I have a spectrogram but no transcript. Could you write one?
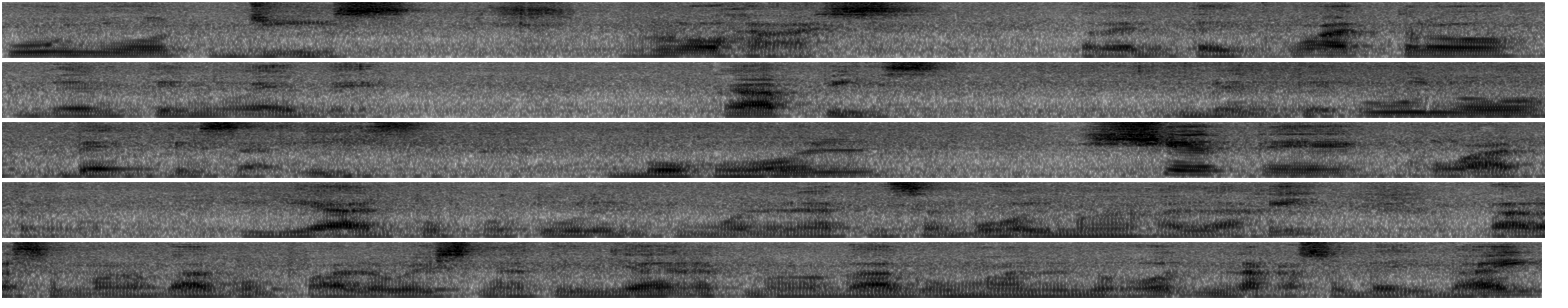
1-10 Rojas 34, 29. Capiz, 21, 26. Bohol, 7, 4. Yan, puputulin po muna natin sa Bohol mga kalaki para sa mga bagong followers natin dyan at mga bagong manonood na nakasubaybay.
